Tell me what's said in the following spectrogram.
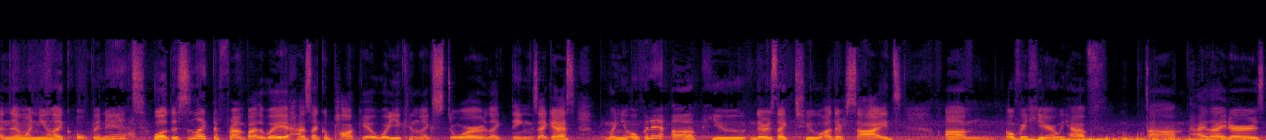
and then when you like open it well this is like the front by the way. It has like a pocket where you can like store like things i guess. When you open it up you there's like two other sides. Um over here we have um highlighters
